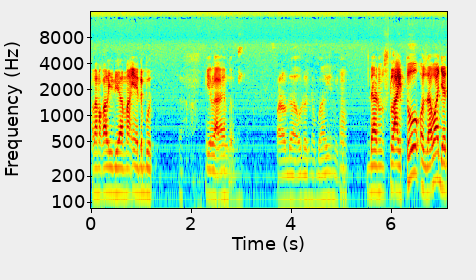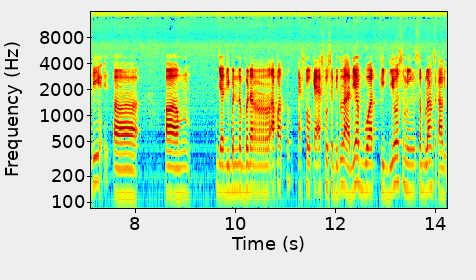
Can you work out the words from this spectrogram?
Pertama kali dia main debut. Gila kan tuh. Padahal udah udah nyobain gitu. Hmm. Dan setelah itu Ozawa jadi eh, em, jadi bener-bener apa tuh eksklu kayak eksklusif gitulah dia buat video seming sebulan sekali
